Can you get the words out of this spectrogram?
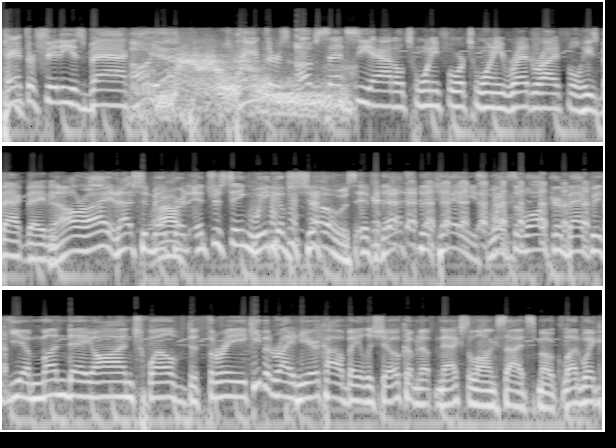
Panther Fitty is back. Oh, yeah. Panthers upset Seattle 24-20. Red Rifle, he's back, baby. All right. That should make for an interesting week of shows if that's the case. Wes and Walker back with you Monday on 12 to 3. Keep it right here. Kyle Bailey Show coming up next alongside Smoke Ludwig.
